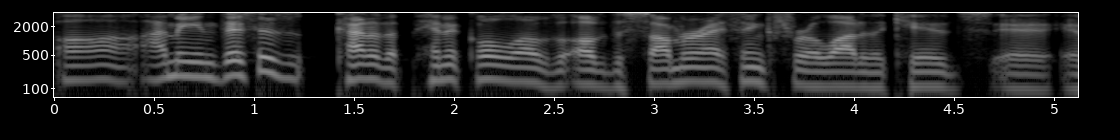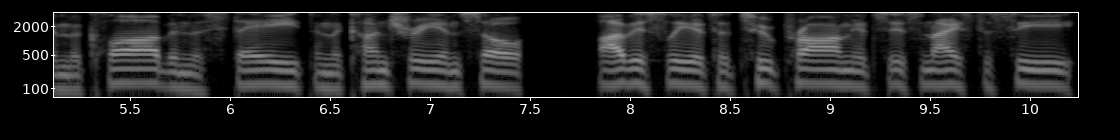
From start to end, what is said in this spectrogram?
Uh, I mean, this is kind of the pinnacle of, of the summer, I think, for a lot of the kids in the club, in the state, in the country. And so obviously it's a two prong. It's it's nice to see,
